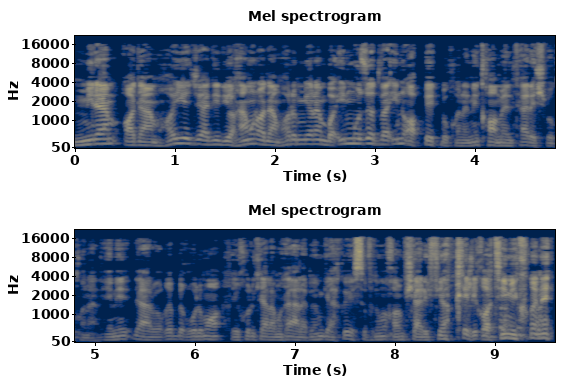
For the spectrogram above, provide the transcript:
میرم آدم های جدید یا همون آدم ها رو میارم با این موضوعات و این آپدیت بکنن یعنی کامل ترش بکنن. یعنی در واقع به قول ما یه خورده کلمات عربی هم گهگاه استفاده می‌کنم خانم شریفی هم خیلی قاطی می‌کنه.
